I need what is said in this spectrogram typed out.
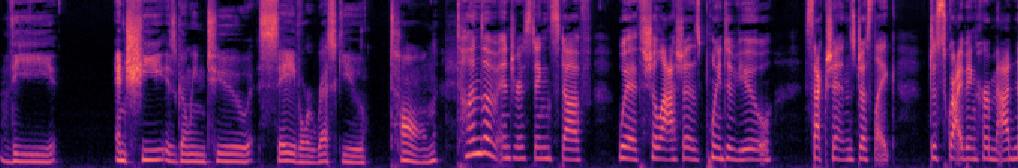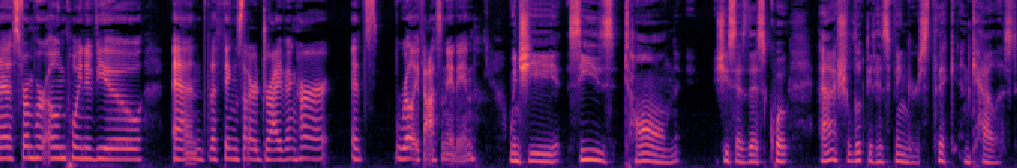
the and she is going to save or rescue Taln. tons of interesting stuff with Shalash's point of view sections, just like describing her madness from her own point of view and the things that are driving her. It's really fascinating. When she sees Taln, she says this quote, Ash looked at his fingers, thick and calloused.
